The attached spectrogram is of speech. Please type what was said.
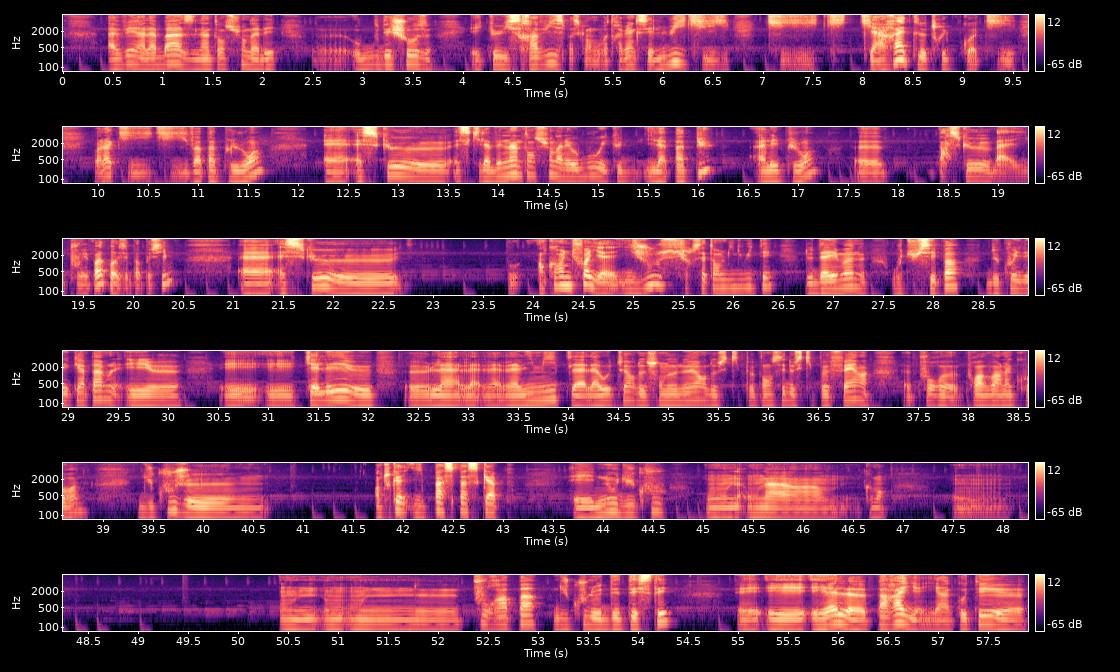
avait à la base l'intention d'aller euh, au bout des choses et qu'il se ravise parce qu'on voit très bien que c'est lui qui qui, qui, arrête le truc quoi, qui voilà, qui, qui va pas plus loin. Eh, est-ce que est-ce qu'il avait l'intention d'aller au bout et qu'il n'a pas pu aller plus loin euh, parce que bah, il pouvait pas quoi, c'est pas possible. Eh, est-ce que euh, encore une fois, il, joue sur cette ambiguïté de Daemon où tu sais pas de quoi il est capable et, et, quelle est euh, euh, la, limite, la, hauteur de son honneur, de ce qu'il peut penser, de ce qu'il peut faire pour, pour avoir la couronne? Du coup, je. En tout cas, il passe pas ce cap. Et nous, du coup, on, a. comment? On, ne pourra pas du coup le détester. Et, elle, pareil, il y a un côté... Euh,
